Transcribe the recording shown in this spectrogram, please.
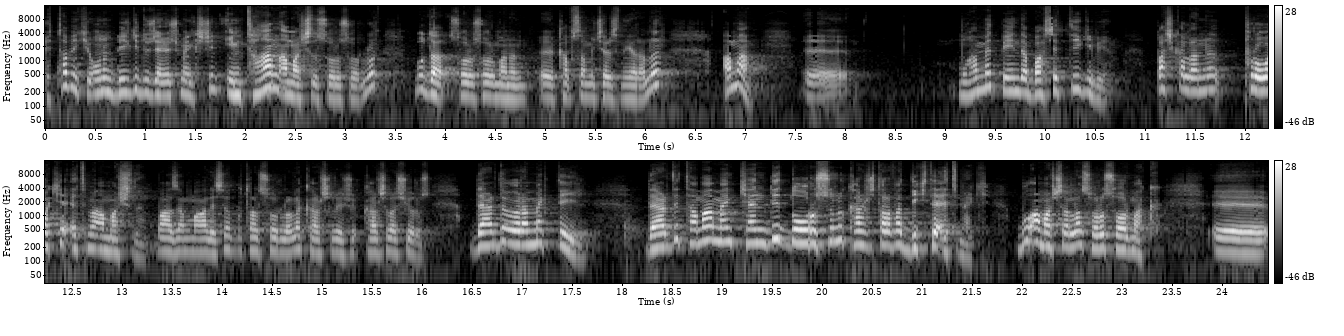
E tabii ki onun bilgi düzeyini ölçmek için imtihan amaçlı soru sorulur. Bu da soru sormanın e, kapsamı içerisinde yer alır. Ama e, Muhammed Bey'in de bahsettiği gibi başkalarını provoke etme amaçlı bazen maalesef bu tarz sorularla karşılaş- karşılaşıyoruz. Derdi öğrenmek değil. Derdi tamamen kendi doğrusunu karşı tarafa dikte etmek. Bu amaçlarla soru sormak. Ee,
